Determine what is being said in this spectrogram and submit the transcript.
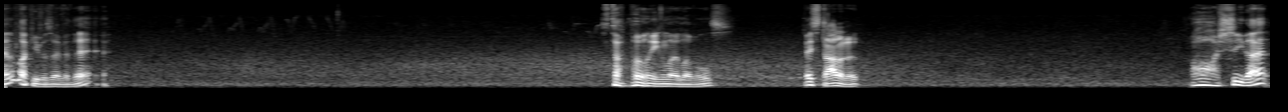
It looked like he was over there. Stop bullying low levels. They started it. Oh, see that?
